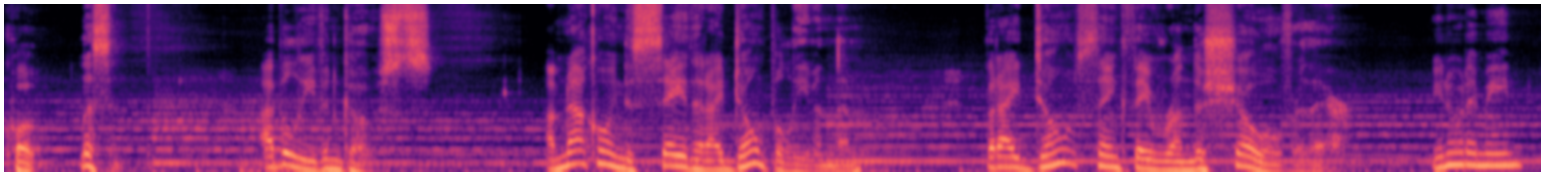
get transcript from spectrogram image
quote, Listen, I believe in ghosts. I'm not going to say that I don't believe in them, but I don't think they run the show over there. You know what I mean?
